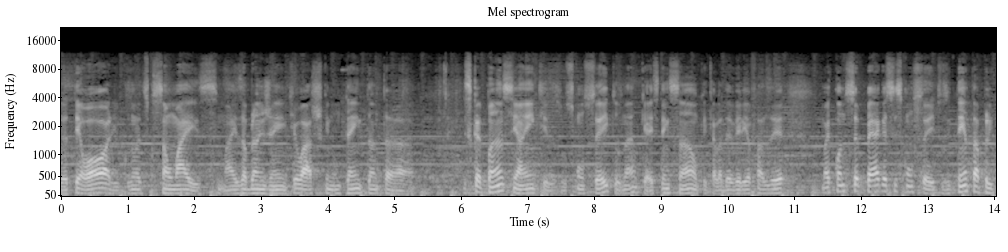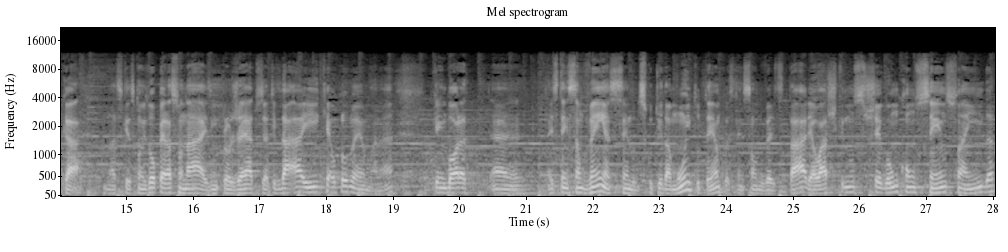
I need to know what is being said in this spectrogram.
eh, teóricos, uma discussão mais, mais abrangente. Eu acho que não tem tanta discrepância entre os conceitos, né? o que é a extensão, o que ela deveria fazer, mas quando você pega esses conceitos e tenta aplicar nas questões operacionais, em projetos e atividades, aí que é o problema. Né? Porque, embora. É, a extensão venha sendo discutida há muito tempo, a extensão universitária, eu acho que não chegou um consenso ainda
